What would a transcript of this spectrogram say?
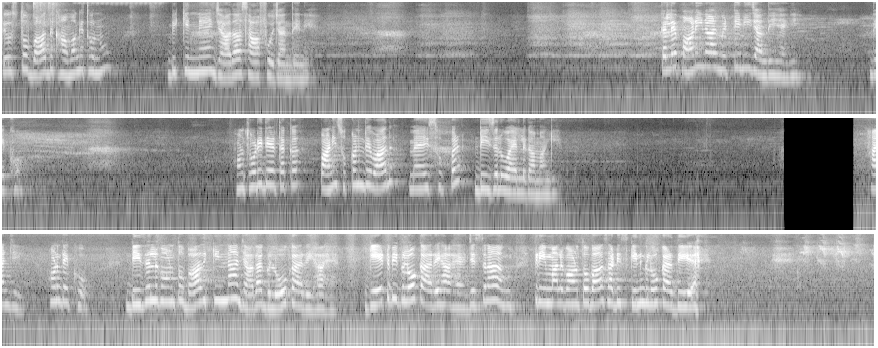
ਤੇ ਉਸ ਤੋਂ ਬਾਅਦ ਦਿਖਾਵਾਂਗੇ ਤੁਹਾਨੂੰ ਵੀ ਕਿੰਨੇ ਜ਼ਿਆਦਾ ਸਾਫ਼ ਹੋ ਜਾਂਦੇ ਨੇ। ਕੱਲੇ ਪਾਣੀ ਨਾਲ ਮਿੱਟੀ ਨਹੀਂ ਜਾਂਦੀ ਹੈਗੀ। ਦੇਖੋ। ਹੁਣ ਥੋੜੀ ਦੇਰ ਤੱਕ ਪਾਣੀ ਸੁੱਕਣ ਦੇ ਬਾਅਦ ਮੈਂ ਇਸ ਉੱਪਰ ਡੀਜ਼ਲ ਆਇਲ ਲਗਾਵਾਂਗੀ। ਹਾਂਜੀ, ਹੁਣ ਦੇਖੋ। ਡੀਜ਼ਲ ਲਗਾਉਣ ਤੋਂ ਬਾਅਦ ਕਿੰਨਾ ਜ਼ਿਆਦਾ ਗਲੋ ਕਰ ਰਿਹਾ ਹੈ। ਗੇਟ ਵੀ ਗਲੋ ਕਰ ਰਿਹਾ ਹੈ। ਜਿਸ ਤਰ੍ਹਾਂ ਕਰੀਮਾਂ ਲਗਾਉਣ ਤੋਂ ਬਾਅਦ ਸਾਡੀ ਸਕਿਨ ਗਲੋ ਕਰਦੀ ਹੈ।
